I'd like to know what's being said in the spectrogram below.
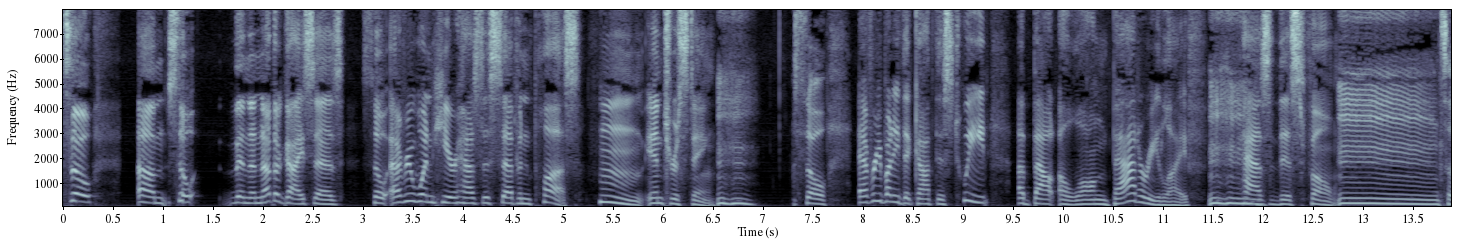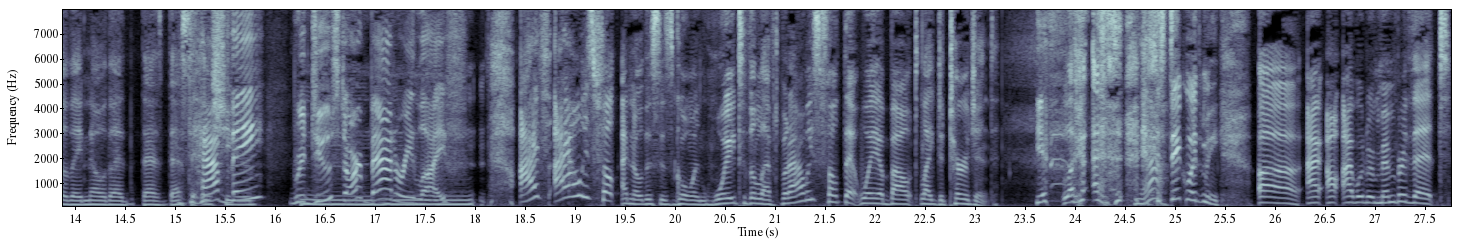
So, um, so then another guy says, so everyone here has the 7 Plus. Hmm, interesting. Mm-hmm. So everybody that got this tweet about a long battery life Mm-hmm. has this phone. Mm, so they know that that that's the Have issue. they reduced our battery life? I've I always felt. I know this is going way to the left, but I always felt that way about like detergent. Yeah. Like, stick with me. Uh, I I I would remember that.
